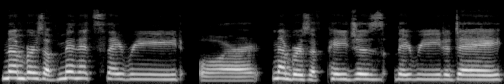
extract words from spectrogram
numbers of minutes they read or numbers of pages they read a day.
